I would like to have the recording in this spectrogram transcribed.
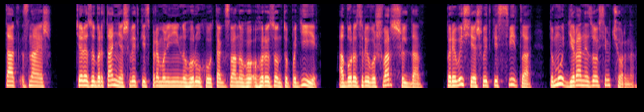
Так, знаєш, через обертання швидкість прямолінійного руху так званого горизонту події або розриву Шварцшильда перевищує швидкість світла, тому діра не зовсім чорна.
